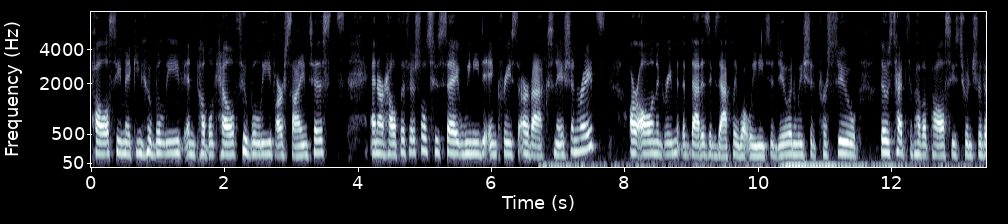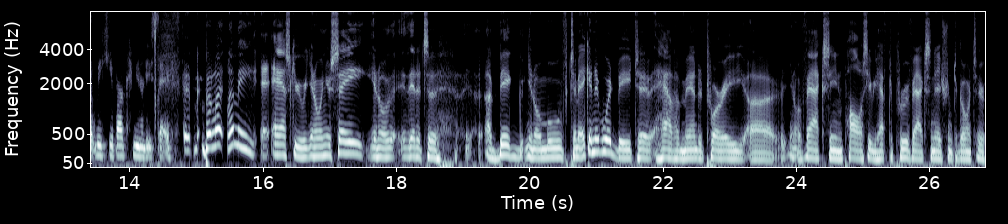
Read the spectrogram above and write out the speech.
policy making who believe in public health who believe our scientists and our health officials who say we need to increase our vaccination rates are all in agreement that that is exactly what we need to do and we should pursue those types of public policies to ensure that we keep our community safe. Uh, but let, let me ask you, you know, when you say, you know, that it's a a big, you know, move to make, and it would be to have a mandatory, uh, you know, vaccine policy. You have to prove vaccination to go into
